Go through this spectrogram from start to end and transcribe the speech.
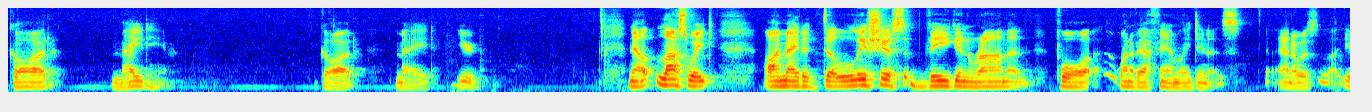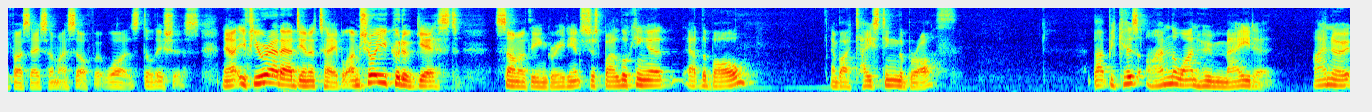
God made him. God made you. Now, last week, I made a delicious vegan ramen for one of our family dinners. And it was, if I say so myself, it was delicious. Now, if you were at our dinner table, I'm sure you could have guessed some of the ingredients just by looking at, at the bowl and by tasting the broth. But because I'm the one who made it, I know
